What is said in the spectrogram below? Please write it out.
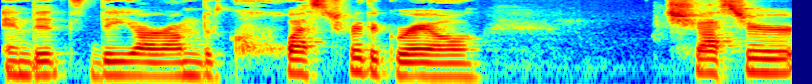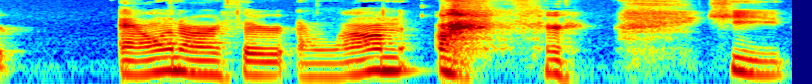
and it's they are on the quest for the Grail. Chester, Alan Arthur, Alan Arthur. He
